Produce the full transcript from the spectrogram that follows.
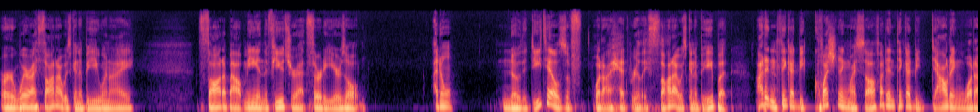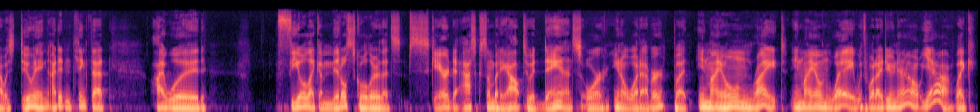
or where I thought I was going to be when I thought about me in the future at 30 years old. I don't know the details of what I had really thought I was going to be, but I didn't think I'd be questioning myself. I didn't think I'd be doubting what I was doing. I didn't think that I would feel like a middle schooler that's scared to ask somebody out to a dance or, you know, whatever. But in my own right, in my own way with what I do now, yeah, like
